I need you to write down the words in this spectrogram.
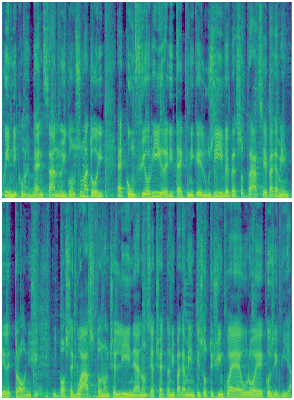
Quindi, come ben sanno i consumatori, ecco un un fiorire di tecniche elusive per sottrarsi ai pagamenti elettronici. Il POS è guasto, non c'è linea, non si accettano i pagamenti sotto i 5 euro e così via.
